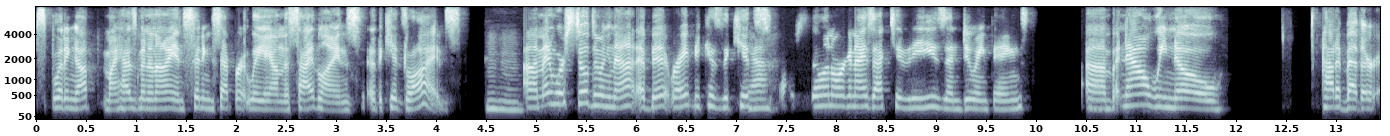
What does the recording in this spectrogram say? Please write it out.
splitting up my husband and i and sitting separately on the sidelines of the kids lives mm-hmm. um, and we're still doing that a bit right because the kids yeah. are still in organized activities and doing things um, but now we know how to better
